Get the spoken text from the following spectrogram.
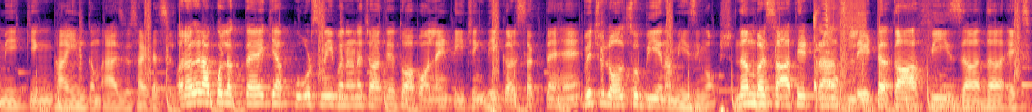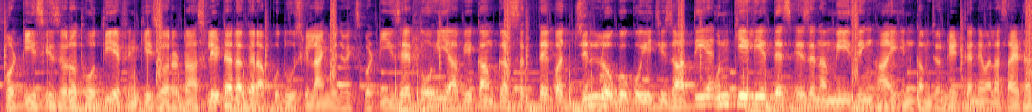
making high income as your side और अगर आपको लगता है कि आप कोर्स नहीं बनाना चाहते तो आप ऑनलाइन टीचिंग भी कर सकते हैं which will also be an amazing option number सात है ट्रांसलेटर काफ़ी ज़्यादा एक्सपर्टीज की ज़रूरत होती है किसी और ट्रांसलेटर अगर आपको दूसरी लैंग्वेज में एक्सपर्टीज है तो ही आप ये काम कर सकते हैं। पर जिन लोगों को ये चीज़ आती है, उनके लिए this is an amazing high income generate करने वाला साइड है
